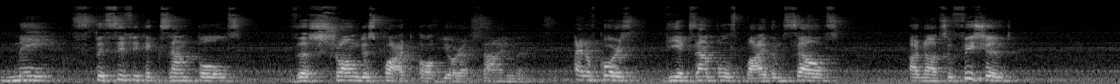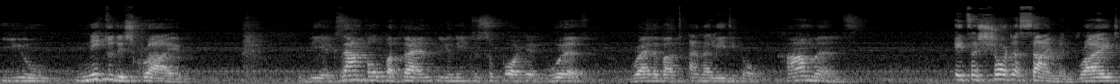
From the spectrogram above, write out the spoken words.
make specific examples the strongest part of your assignments. And of course, the examples by themselves are not sufficient. You need to describe the example, but then you need to support it with relevant analytical comments. It's a short assignment, right?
